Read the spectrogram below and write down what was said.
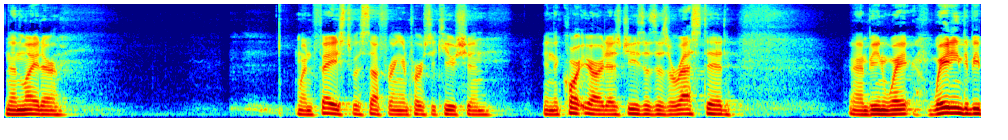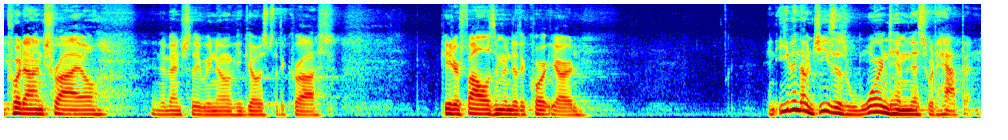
And then later, when faced with suffering and persecution in the courtyard as Jesus is arrested and being wait, waiting to be put on trial, and eventually we know he goes to the cross. Peter follows him into the courtyard. And even though Jesus warned him this would happen,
